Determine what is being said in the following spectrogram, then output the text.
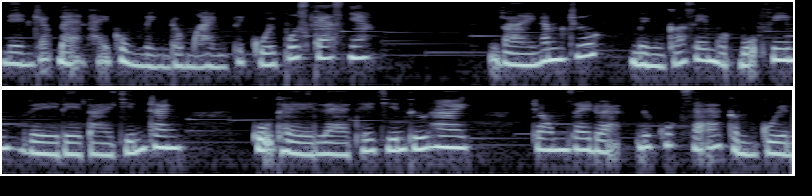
Nên các bạn hãy cùng mình đồng hành tới cuối podcast nhé. Vài năm trước, mình có xem một bộ phim về đề tài chiến tranh, cụ thể là Thế chiến thứ hai, trong giai đoạn Đức Quốc xã cầm quyền,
